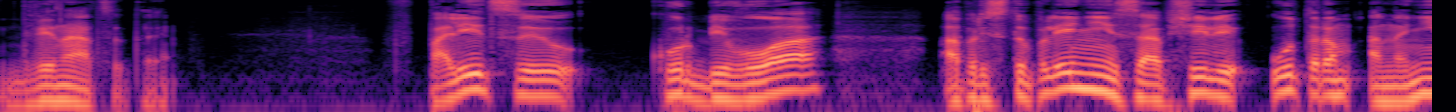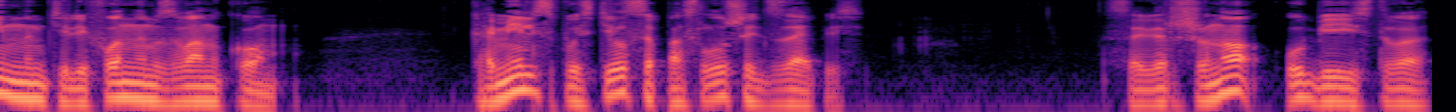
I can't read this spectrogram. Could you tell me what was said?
12. В полицию Курбивуа о преступлении сообщили утром анонимным телефонным звонком. Камиль спустился послушать запись. Совершено убийство.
